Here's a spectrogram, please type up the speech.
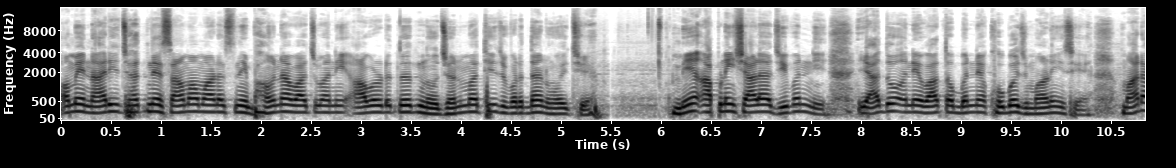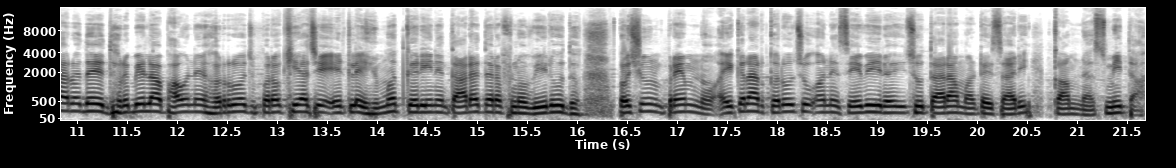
અમે નારી જાતને સામા માણસની ભાવના વાંચવાની આવડતનું જન્મથી જ વરદાન હોય છે. મેં આપણી શાળા જીવનની યાદો અને વાતો બંને ખૂબ જ માણી છે. મારા હૃદયે ધરબેલા ભાવને હરરોજ પરખ્યા છે એટલે હિંમત કરીને તારા તરફનો વિરુદ્ધ પશુ પ્રેમનો એકરાર કરું છું અને સેવી રહી છું તારા માટે સારી કામના. સ્મિતા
